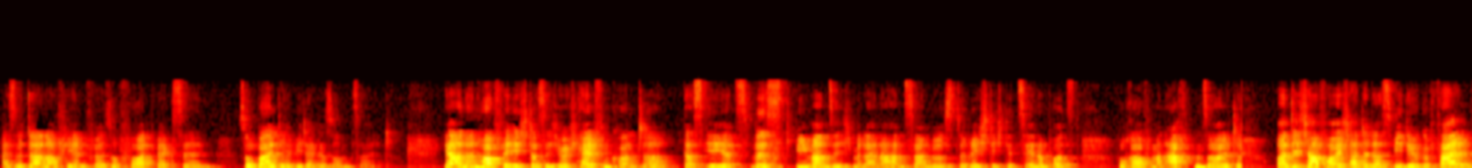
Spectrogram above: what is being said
Also dann auf jeden Fall sofort wechseln, sobald ihr wieder gesund seid. Ja, und dann hoffe ich, dass ich euch helfen konnte, dass ihr jetzt wisst, wie man sich mit einer Handzahnbürste richtig die Zähne putzt, worauf man achten sollte. Und ich hoffe, euch hatte das Video gefallen.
